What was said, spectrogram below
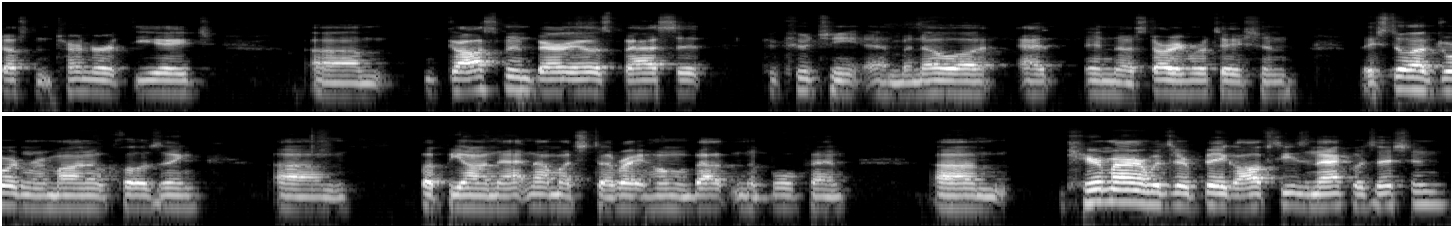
Justin Turner at DH. Um, Gausman, Berrios, Bassitt, Kikuchi, and Manoah at in the starting rotation. They still have Jordan Romano closing, um, but beyond that, not much to write home about in the bullpen. Um, Kiermaier was their big offseason acquisition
